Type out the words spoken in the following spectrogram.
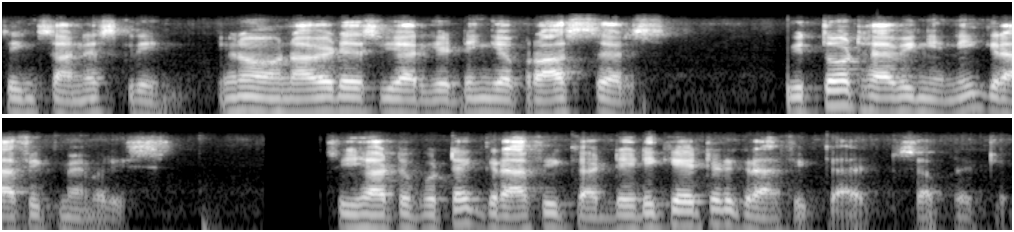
things on a screen. You know nowadays we are getting a processors without having any graphic memories. So you have to put a graphic card dedicated graphic card separately.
